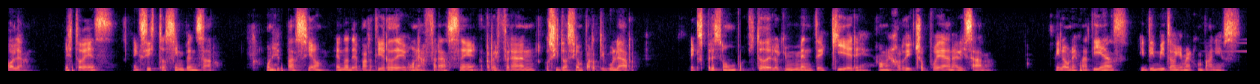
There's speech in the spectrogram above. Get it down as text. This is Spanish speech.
Hola, esto es Existo sin pensar. Un espacio en donde a partir de una frase, refrán o situación particular, expreso un poquito de lo que mi mente quiere, o mejor dicho, puede analizar. Mi nombre es Matías y te invito a que me acompañes.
